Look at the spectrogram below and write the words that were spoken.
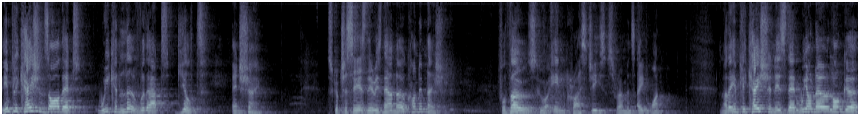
The implications are that we can live without guilt and shame. Scripture says there is now no condemnation for those who are in Christ Jesus. Romans 8 1. Another implication is that we are no longer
